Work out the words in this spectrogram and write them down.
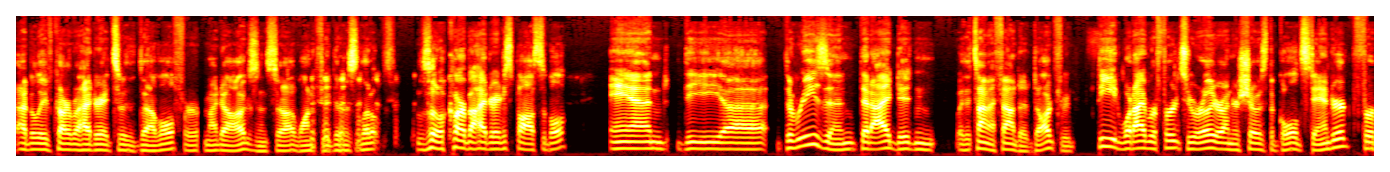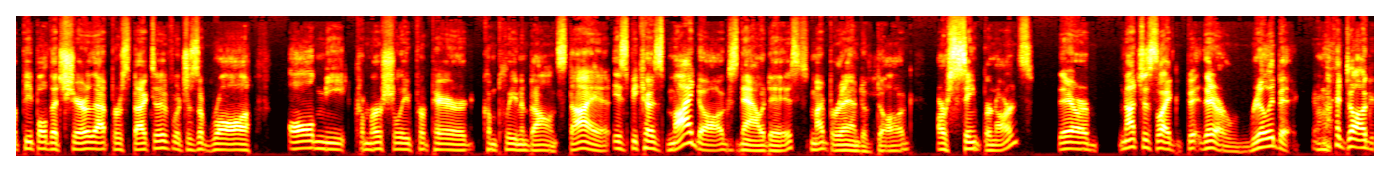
I believe carbohydrates are the devil for my dogs. And so I want to feed them as little, as little carbohydrate as possible. And the uh, the reason that I didn't, by the time I found a dog food, feed what I referred to earlier on your show as the gold standard for people that share that perspective, which is a raw, all meat, commercially prepared, complete and balanced diet is because my dogs nowadays, my brand of dog, are St. Bernards. They are not just like they are really big. My dog,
